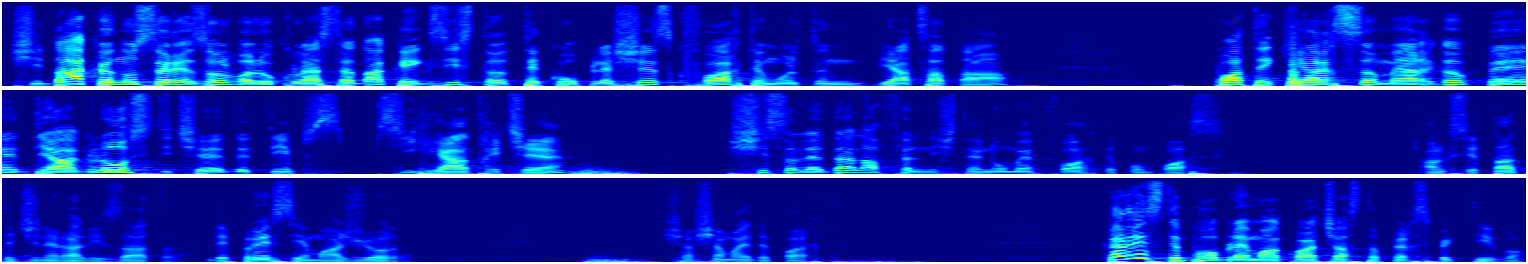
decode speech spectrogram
Și dacă nu se rezolvă lucrurile astea, dacă există, te copleșesc foarte mult în viața ta, poate chiar să meargă pe diagnostice de tip psihiatrice și să le dea la fel niște nume foarte pompoase. Anxietate generalizată, depresie majoră și așa mai departe. Care este problema cu această perspectivă?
